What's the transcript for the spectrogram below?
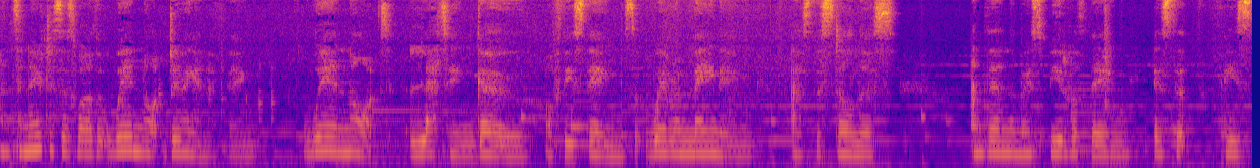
And to notice as well that we're not doing anything. We're not letting go of these things. We're remaining as the stillness. And then the most beautiful thing is that these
